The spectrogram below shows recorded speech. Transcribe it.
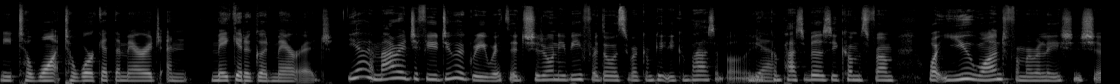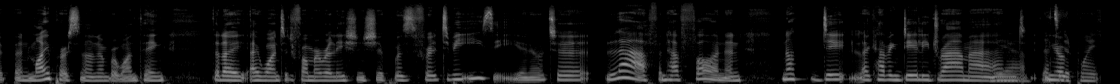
need to want to work at the marriage and make it a good marriage. Yeah, marriage, if you do agree with it, should only be for those who are completely compatible. Your Yeah. compatibility comes from what you want from a relationship. And my personal number one thing that I, I wanted from a relationship was for it to be easy, you know, to laugh and have fun and not da- like having daily drama and, yeah, that's you know, a good point.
